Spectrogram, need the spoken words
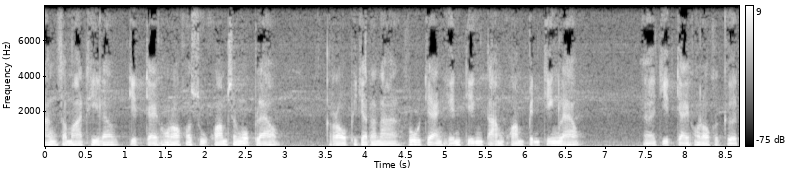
นั่งสมาธิแล้วจิตใจของเราเข้าสู่ความสงบแล้ว เราพิจารณารู้แจ้งเห็นจริงตามความเป็นจริงแล้วจิตใจของเราก็เกิด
